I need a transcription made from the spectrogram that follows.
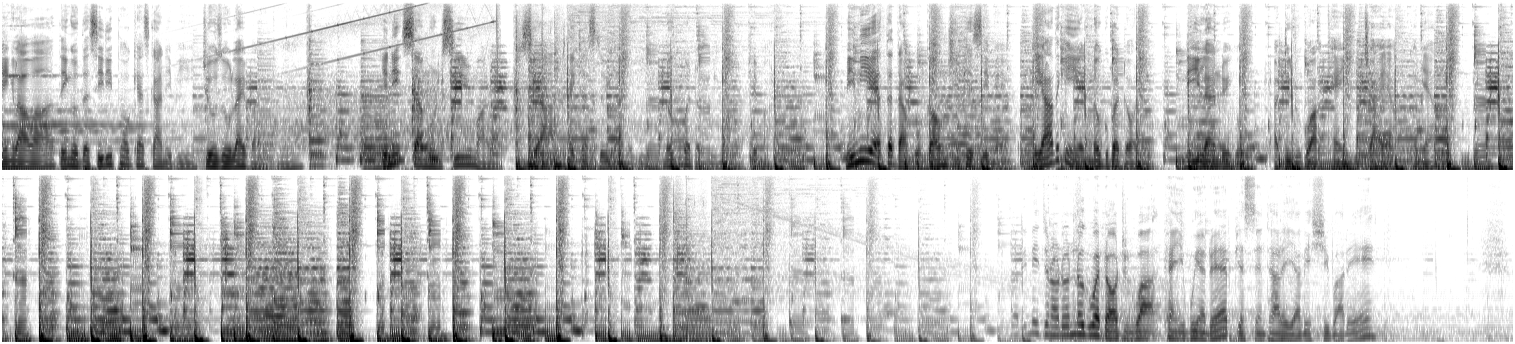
မင်္ဂလာပါသင်ကို The City Podcast ကနေပြီးကြိုဆိုလိုက်ပါရခင်ဗျာယနေ့ Sermon Series မှာတော့ဆရာ Titus တို့ကနေပြီးနှုတ်ကပတ်တော်ကိုညွှန်ဖြစ်ပါတယ်မိမိရဲ့အသက်တာကိုကောင်းကြီးဖြစ်စေမယ့်ဘုရားသခင်ရဲ့နှုတ်ကပတ်တော်နဲ့နီလန်းတွေကိုအတူတူကခံယူကြရအောင်ခင်ဗျာဆိုတော့ဒီနေ့ကျွန်တော်တို့နှုတ်ကပတ်တော်အတူတူကခံယူဖို့ရတဲ့ပြင်ဆင်ထားတဲ့ຢာလေးရှိပါတယ်။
